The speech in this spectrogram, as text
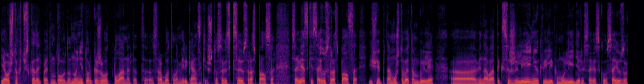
Я вот что хочу сказать по этому поводу. Но не только же вот план этот э, сработал американский, что Советский Союз распался. Советский Союз распался еще и потому, что в этом были э, виноваты, к сожалению, к великому лидеры Советского Союза,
